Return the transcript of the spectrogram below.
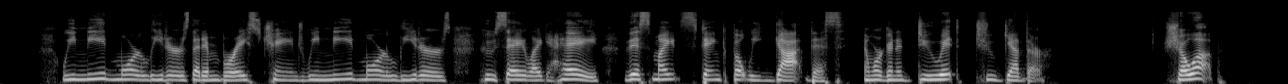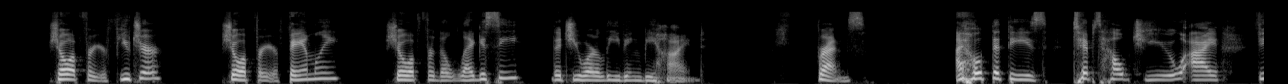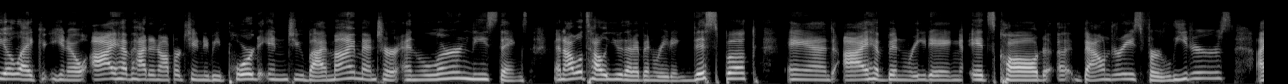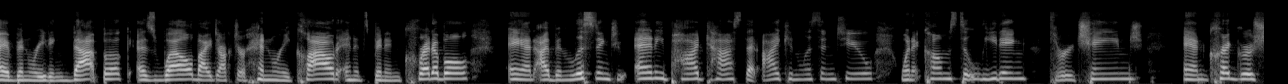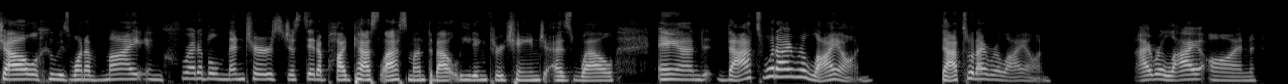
We need more leaders that embrace change. We need more leaders who say, like, hey, this might stink, but we got this and we're going to do it together. Show up. Show up for your future. Show up for your family. Show up for the legacy that you are leaving behind. Friends, I hope that these tips helped you. I feel like, you know, I have had an opportunity to be poured into by my mentor and learn these things. And I will tell you that I've been reading this book and I have been reading, it's called uh, Boundaries for Leaders. I have been reading that book as well by Dr. Henry Cloud, and it's been incredible. And I've been listening to any podcast that I can listen to when it comes to leading through change and Craig Groeschel, who is one of my incredible mentors, just did a podcast last month about leading through change as well. And that's what I rely on. That's what I rely on. I rely on,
